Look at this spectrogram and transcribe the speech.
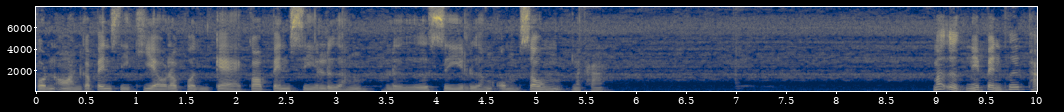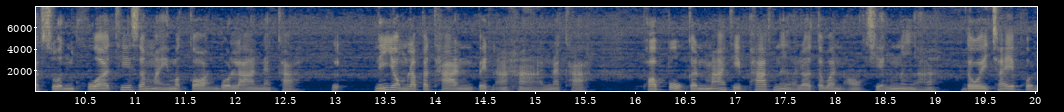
ผลอ่อนก็เป็นสีเขียว แล้วผลแก่ก็เป็นสีเหลืองหรือสีเหลืองอมส้มนะคะมะอึกนี้เป็นพืชผักสวนครัวที่สมัยเมื่อก่อนโบราณนะคะนิยมรับประทานเป็นอาหารนะคะ เพราะปลูกกันมากที่ภาคเหนือแล้วตะวันออกเฉียงเหนือ โดยใช้ผล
